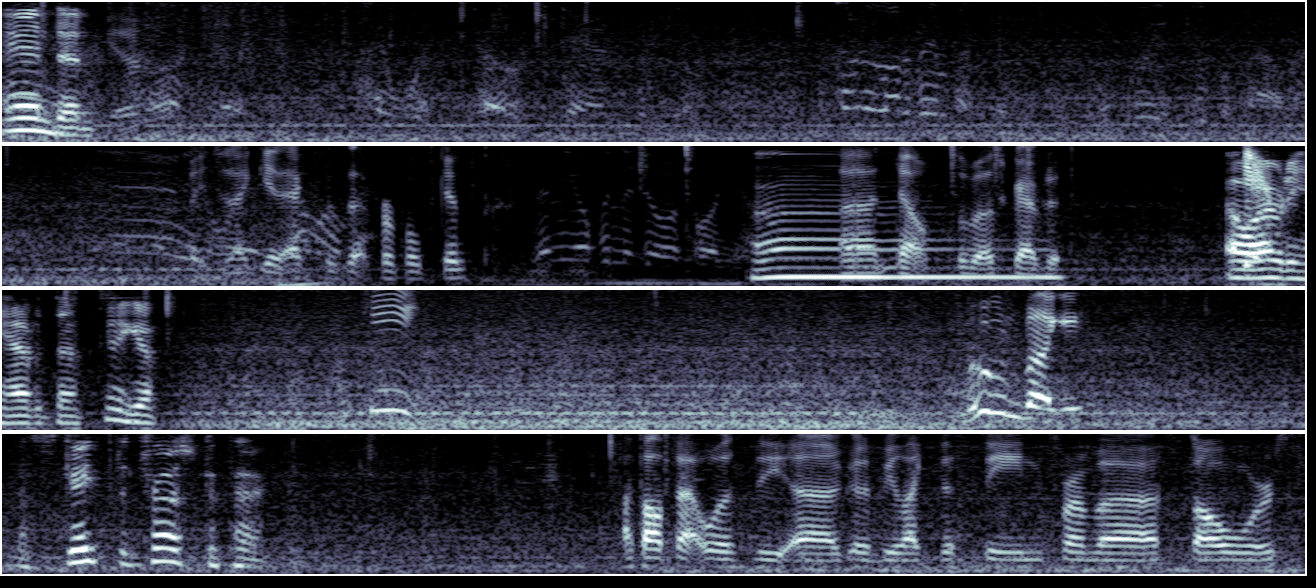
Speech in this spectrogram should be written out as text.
And. I was so scared for you. You've got a lot of empathy. Basically a superpower. Wait, did I get access that purple skin? Let me open the door for you. Uh, Uh, no. Somebody else grabbed it. Oh, I already have it though. Here you go. Moon buggy. Escape the trash compactor. I thought that was the uh, gonna be like the scene from uh, Star Wars.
